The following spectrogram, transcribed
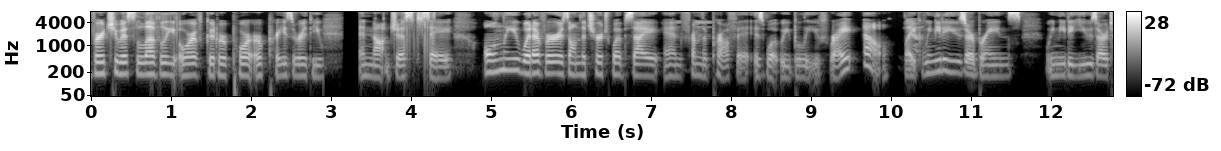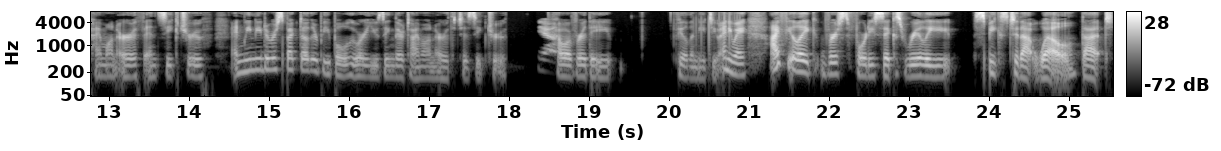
virtuous lovely or of good report or praiseworthy and not just say only whatever is on the church website and from the prophet is what we believe, right? No. Like yeah. we need to use our brains. We need to use our time on earth and seek truth. And we need to respect other people who are using their time on earth to seek truth. Yeah. However they feel the need to. Anyway, I feel like verse 46 really speaks to that well that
